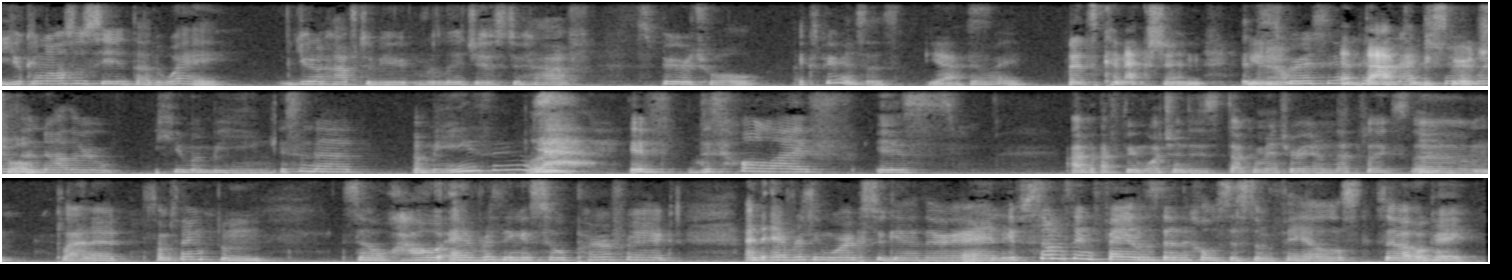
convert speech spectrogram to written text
you can also see it that way you don't have to be religious to have spiritual experiences Yes. in a way It's connection. it's you know? and that can be connection spiritual. with another human being isn't that amazing like if this whole life is I've, I've been watching this documentary on netflix Mm. um, planet something Mm. so how everything is so perfect and everything works together and if something fails then the whole system fails so okay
